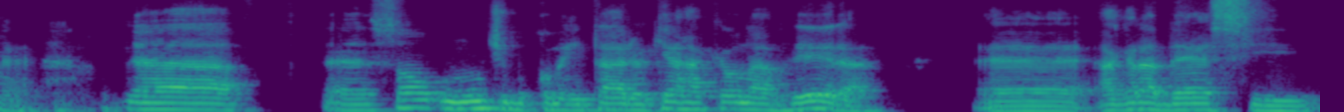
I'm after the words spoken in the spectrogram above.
É, é, é, só um último comentário aqui, a Raquel Naveira é, agradece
